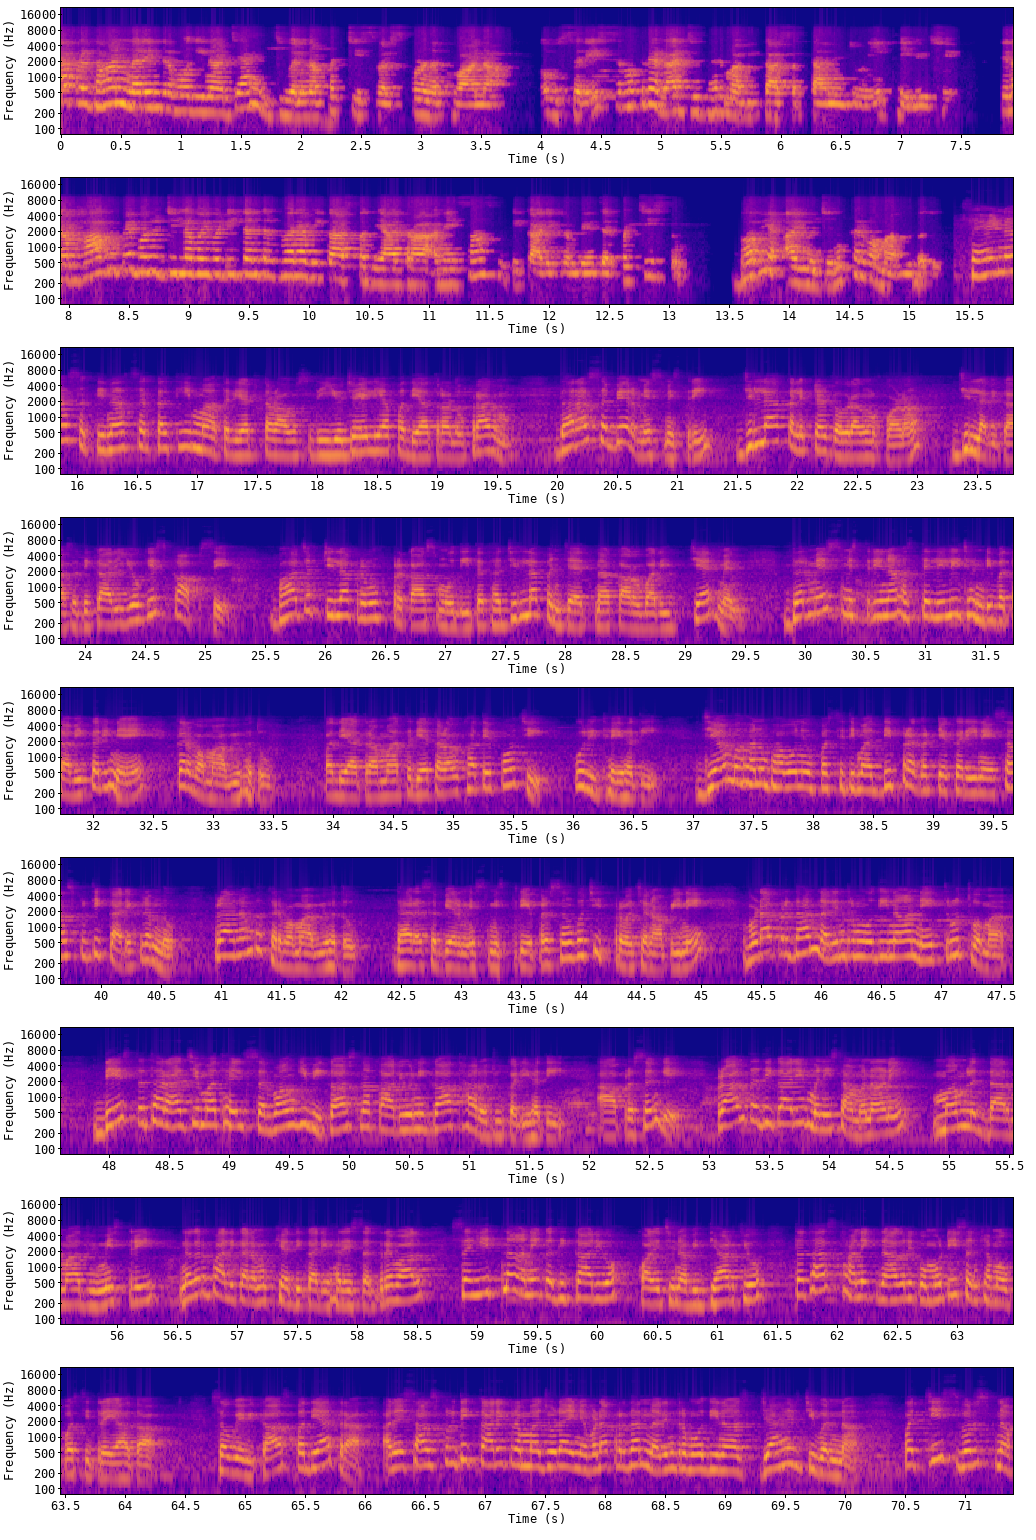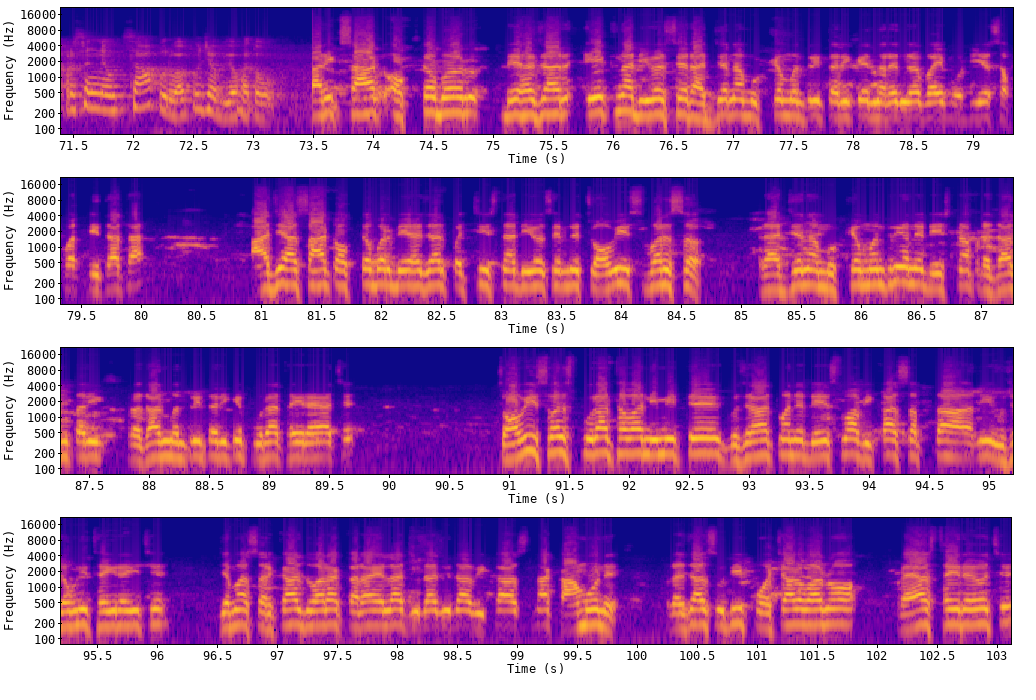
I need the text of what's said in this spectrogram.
વડાપ્રધાન નરેન્દ્ર મોદીના જાહેર જીવનના પચીસ વર્ષ પૂર્ણ થવાના અવસરે સમગ્ર રાજ્યભરમાં વિકાસ સપ્તાહની ઉજવણી થઈ રહી છે. તેના ભાગરૂપે ભરૂચ જિલ્લા વહીવટી દ્વારા વિકાસ પદયાત્રા અને સાંસ્કૃતિક કાર્યક્રમ બે હજાર પચીસનું ભવ્ય આયોજન કરવામાં આવ્યું હતું. શહેરના તળાવ સુધી યોજાયેલી આ પદયાત્રાનો પ્રારંભ ધારાસભ્ય રમેશ મિસ્ત્રી, જિલ્લા કલેક્ટર ગૌરાંગ મકવાણા, જિલ્લા વિકાસ અધિકારી યોગેશ કાપસે ભાજપ જિલ્લા પ્રમુખ પ્રકાશ મોદી તથા જિલ્લા પંચાયતના કારોબારી ચેરમેન ધર્મેશ મિસ્ત્રીના હસ્તે લીલી ઝંડી બતાવી કરીને કરવામાં આવ્યું હતું. પદયાત્રા માતરિયા તળાવ ખાતે પહોંચી પૂરી થઈ હતી. જ્યાં મહાનુભાવોની ઉપસ્થિતિમાં દીપ પ્રાગટ્ય કરીને સાંસ્કૃતિક કાર્યક્રમનો પ્રારંભ કરવામાં આવ્યો હતો. ધારાસભ્ય રમેશ મિસ્ત્રીએ પ્રસંગોચિત પ્રવચન આપીને વડાપ્રધાન નરેન્દ્ર મોદીના નેતૃત્વમાં દેશ તથા રાજ્યમાં થયેલ સર્વાંગી વિકાસના કાર્યોની ગાથા રજૂ કરી હતી. આ પ્રસંગે પ્રાંત અધિકારી મનીષા મનાણી, મામલતદાર માધવી મિસ્ત્રી, નગરપાલિકાના મુખ્ય અધિકારી હરેશ અગ્રવાલ સહિતના અનેક અધિકારીઓ, કોલેજના વિદ્યાર્થીઓ તથા સ્થાનિક નાગરિકો મોટી સંખ્યામાં ઉપસ્થિત રહ્યા હતા. સૌએ વિકાસ પદયાત્રા અને સાંસ્કૃતિક કાર્યક્રમમાં જોડાઈને વડાપ્રધાન નરેન્દ્ર મોદીના જાહેર જીવનના પચીસ વર્ષના પ્રસંગને ઉત્સાહપૂર્વક ઉજવ્યો હતો. તારીખ સાત ઓક્ટોબર બે હજાર એકના દિવસે રાજ્યના મુખ્યમંત્રી તરીકે નરેન્દ્રભાઈ મોદીએ શપથ લીધા હતા. આજે આ સાત ઓક્ટોબર બે હજાર પચીસના દિવસે એમને ચોવીસ વર્ષ રાજ્યના મુખ્યમંત્રી અને દેશના પ્રધાન તરીકે પ્રધાનમંત્રી તરીકે પૂરા થઈ રહ્યા છે. ચોવીસ વર્ષ પૂરા થવા નિમિત્તે ગુજરાતમાં અને દેશમાં વિકાસ સપ્તાહની ઉજવણી થઈ રહી છે, જેમાં સરકાર દ્વારા કરાયેલા જુદા જુદા વિકાસના કામોને પ્રજા સુધી પહોંચાડવાનો પ્રયાસ થઈ રહ્યો છે.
